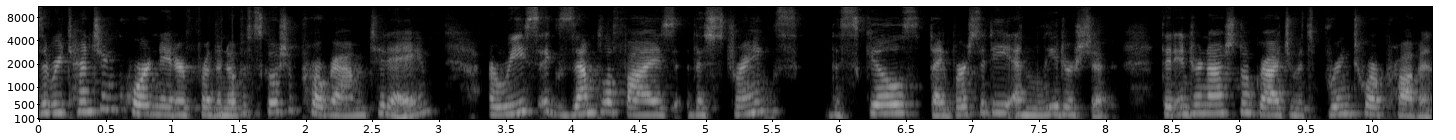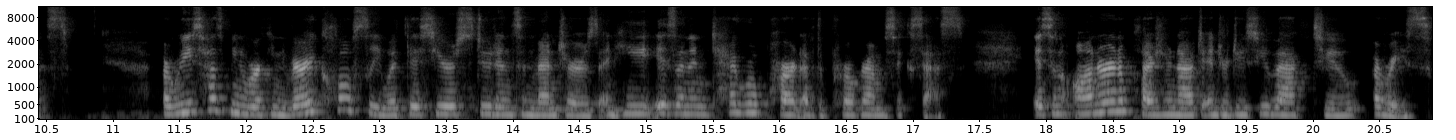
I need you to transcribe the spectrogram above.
the retention coordinator for the Nova Scotia program today, Aris exemplifies the strengths, the skills, diversity, and leadership that international graduates bring to our province. Aris has been working very closely with this year's students and mentors, and he is an integral part of the program's success. It's an honor and a pleasure now to introduce you back to Aris.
